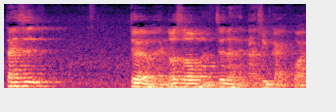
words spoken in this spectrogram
但是，对，很多时候我们真的很难去改观。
